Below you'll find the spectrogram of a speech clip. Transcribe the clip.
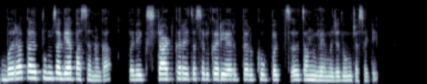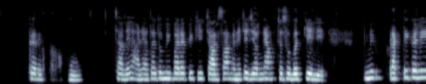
बरा का तुमचा गॅप ना का, पण एक स्टार्ट करायचं असेल करियर तर खूपच अ, चांगलं आहे म्हणजे तुमच्यासाठी. करेक्ट. हं. चालेल आणि आता तुम्ही बऱ्यापैकी 4-6 महिन्याची जर्नी आमच्यासोबत केली आहे. तुम्ही प्रॅक्टिकली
